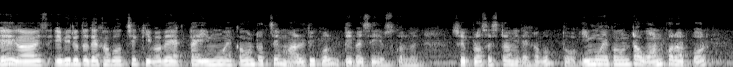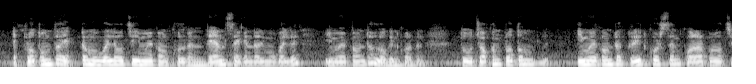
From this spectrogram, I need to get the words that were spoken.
হে গাইস এই ভিডিওতে দেখাবো হচ্ছে কীভাবে একটা ইমো অ্যাকাউন্ট হচ্ছে মাল্টিপল ডিভাইসে ইউজ করবেন। সেই প্রসেসটা আমি দেখাবো। তো ইমো অ্যাকাউন্টটা অন করার পর প্রথম তো একটা মোবাইলে হচ্ছে ইমো অ্যাকাউন্ট খুলবেন দেন সেকেন্ডারি মোবাইলে ইমো অ্যাকাউন্টটা লগ করবেন। তো যখন প্রথম ইমো অ্যাকাউন্টটা ক্রিয়েট করছেন, করার পর হচ্ছে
